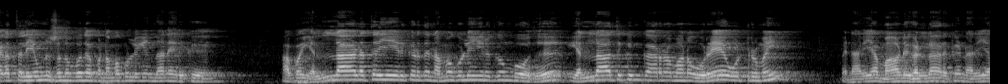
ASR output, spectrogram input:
இடத்துலையும்னு சொல்லும்போது அப்போ நமக்குள்ளேயும் தானே இருக்குது அப்போ எல்லா இடத்துலையும் இருக்கிறது நமக்குள்ளேயும் இருக்கும்போது எல்லாத்துக்கும் காரணமான ஒரே ஒற்றுமை இப்போ நிறையா மாடுகள்லாம் இருக்குது நிறையா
